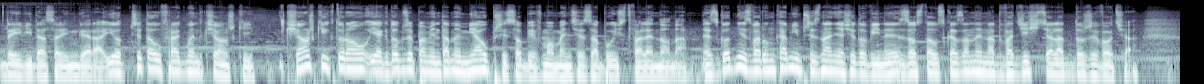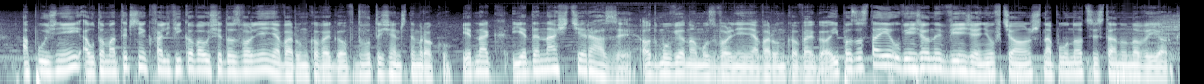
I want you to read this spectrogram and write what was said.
Davida Salingera i odczytał fragment książki. Książki, którą, jak dobrze pamiętamy, miał przy sobie w momencie zabójstwa Lennona. Zgodnie z warunkami przyznania się do winy, został skazany na 20 lat dożywocia a później automatycznie kwalifikował się do zwolnienia warunkowego w 2000 roku. Jednak 11 razy odmówiono mu zwolnienia warunkowego i pozostaje uwięziony w więzieniu wciąż na północy stanu Nowy Jork.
